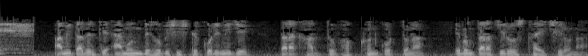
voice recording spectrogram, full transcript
আমরা আমি তাদেরকে এমন দেহ বিশিষ্ট করিনি যে তারা খাদ্য ভক্ষণ করত না এবং তারা চিরস্থায়ী ছিল না।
